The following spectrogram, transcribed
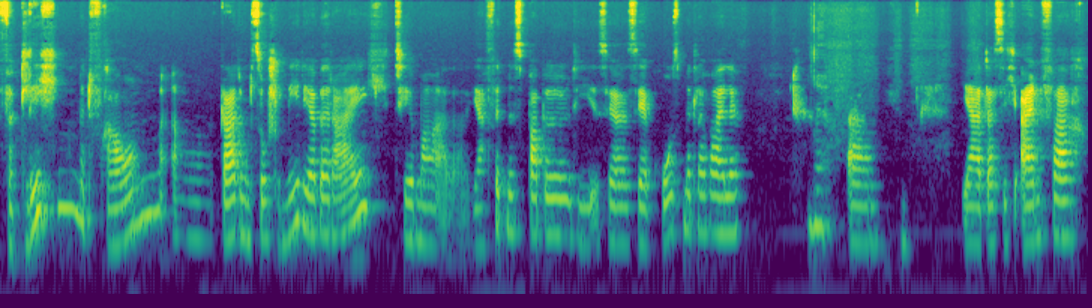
verglichen mit Frauen, äh, gerade im Social-Media-Bereich. Thema ja, Fitness-Bubble, die ist ja sehr groß mittlerweile. Ja, ähm, ja dass ich einfach,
